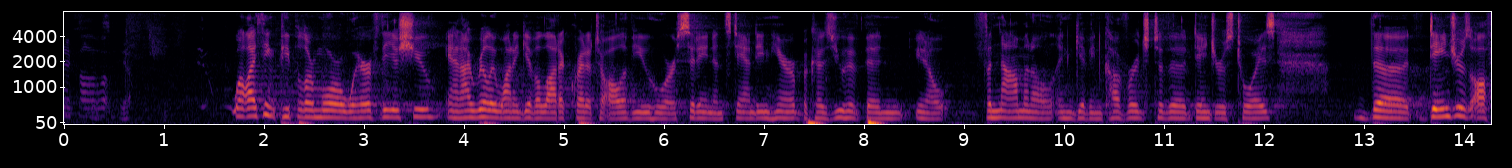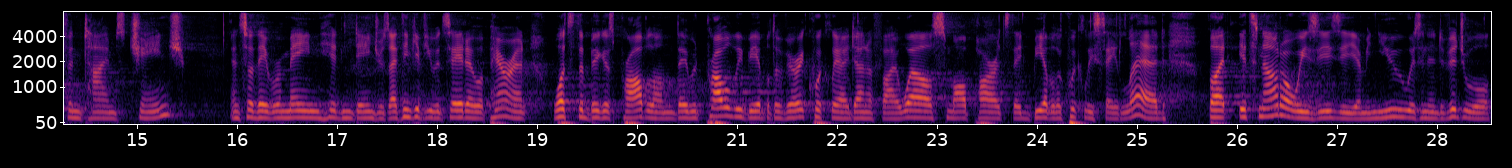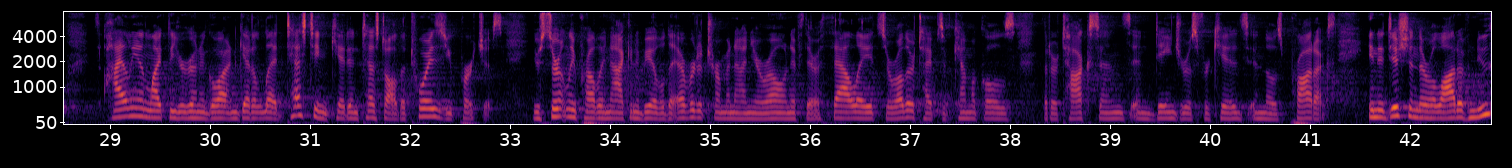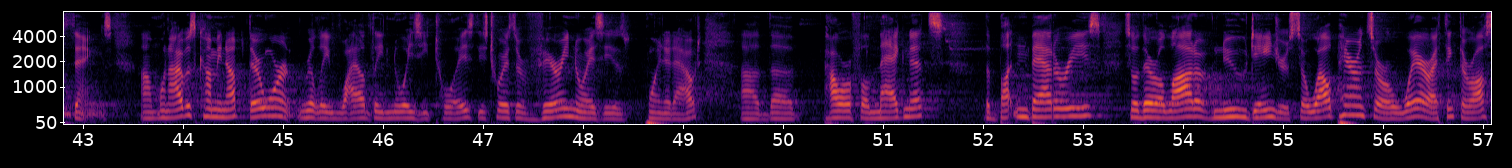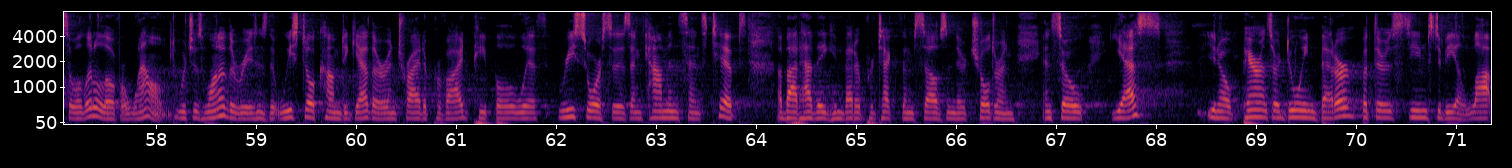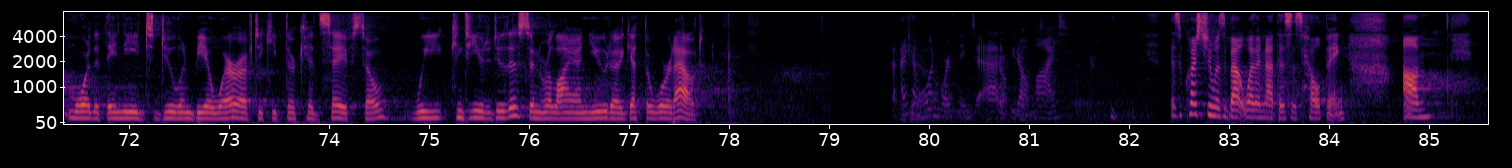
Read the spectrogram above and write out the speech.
Well, I think people are more aware of the issue, and I really want to give a lot of credit to all of you who are sitting and standing here because you have been, you know, phenomenal in giving coverage to the dangerous toys. The dangers oftentimes change, and so they remain hidden dangers. I think if you would say to a parent, what's the biggest problem, they would probably be able to very quickly identify, well, small parts, they'd be able to quickly say lead, but it's not always easy. I mean, you as an individual, it's highly unlikely you're going to go out and get a lead testing kit and test all the toys you purchase. You're certainly probably not going to be able to ever determine on your own if there are phthalates or other types of chemicals that are toxins and dangerous for kids in those products. In addition, there are a lot of new things. Um, when I was coming up, there weren't really wildly noisy toys. These toys are very noisy, as pointed out. Uh, the powerful magnets, the button batteries. So there are a lot of new dangers. So while parents are aware, I think they're also a little overwhelmed, which is one of the reasons that we still come together and try to provide people with resources and common sense tips about how they can better protect themselves and their children. And so, yes, you know, parents are doing better, but there seems to be a lot more that they need to do and be aware of to keep their kids safe. So we continue to do this and rely on you to get the word out. I have one more thing to add, if you don't mind. This question was about whether or not this is helping. Um,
